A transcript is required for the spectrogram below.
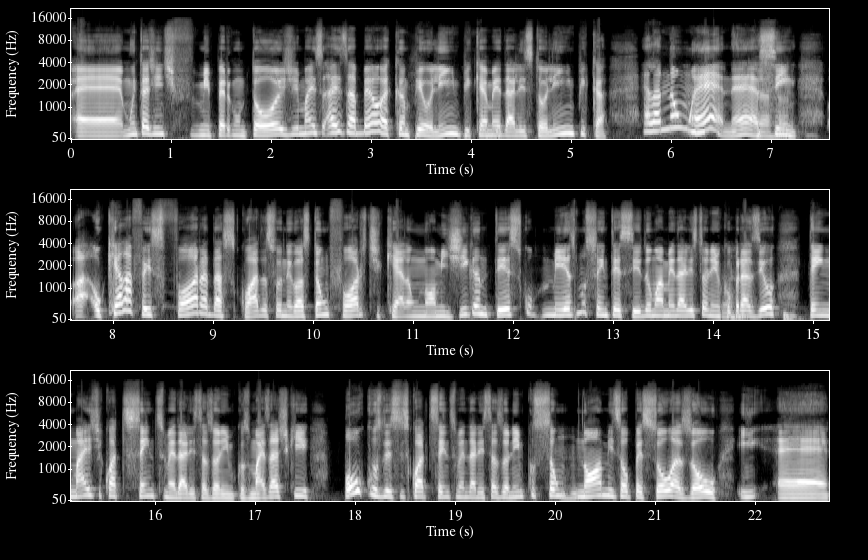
é, muita gente me perguntou hoje, mas a Isabel é campeã olímpica, é medalhista olímpica? Ela não é, né? Assim, uhum. a, o que ela fez fora das quadras foi um negócio tão forte que ela é um nome gigantesco, mesmo sem ter sido uma medalhista olímpica. Uhum. O Brasil tem mais de 400 medalhistas olímpicos, mas acho que poucos desses 400 medalhistas olímpicos são uhum. nomes ou pessoas ou é,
